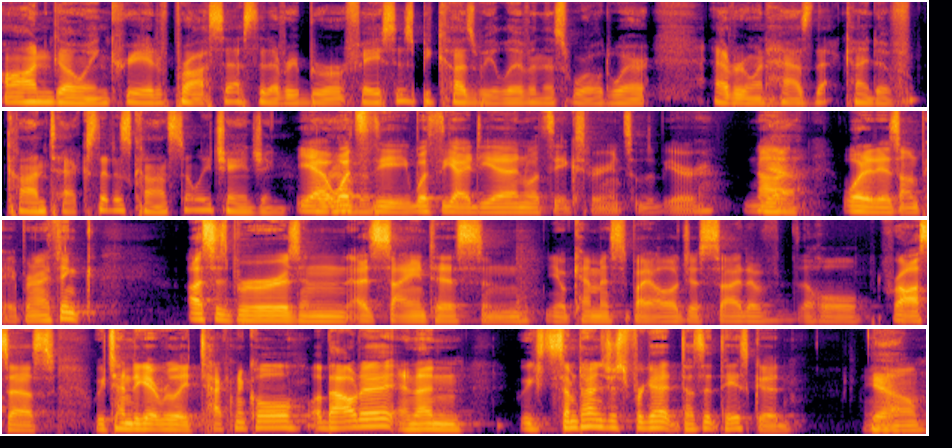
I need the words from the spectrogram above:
ongoing creative process that every brewer faces because we live in this world where everyone has that kind of context that is constantly changing. yeah what's them. the what's the idea and what's the experience of the beer not Yeah. what it is on paper and i think us as brewers and as scientists and you know chemists biologists side of the whole process we tend to get really technical about it and then we sometimes just forget does it taste good you Yeah. know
